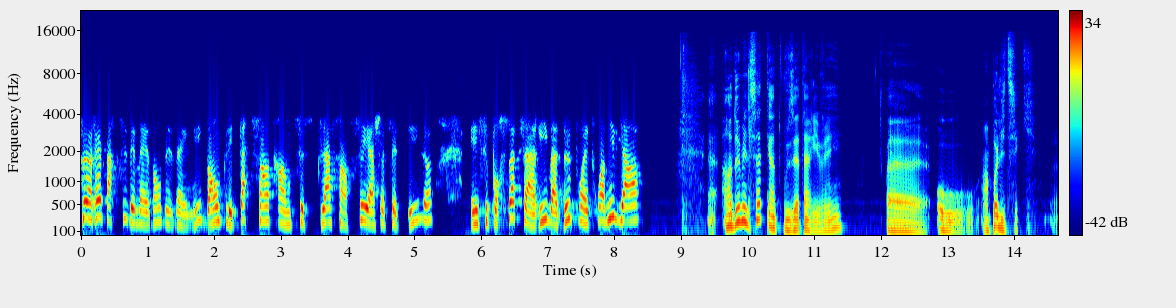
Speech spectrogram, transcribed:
feraient partie des maisons des aînés, donc les 436 places en CHSLD, là, et c'est pour ça que ça arrive à 2,3 milliards. Euh, en 2007, quand vous êtes arrivé euh, en politique, euh,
